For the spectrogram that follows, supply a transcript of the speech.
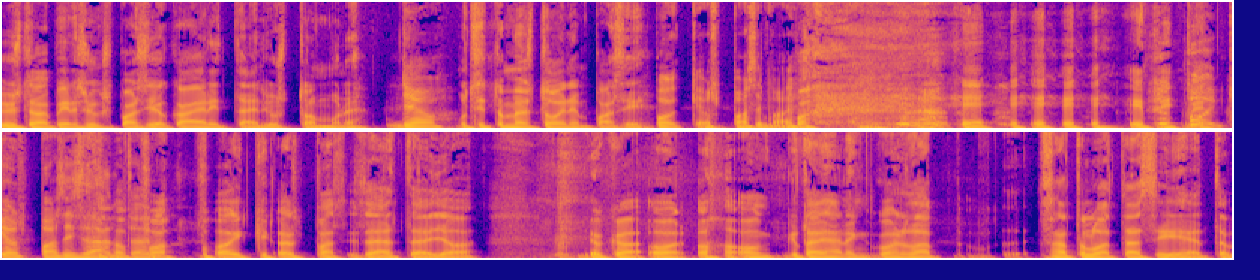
ystäväpiirissä yksi Pasi, joka on erittäin just tommonen. Joo, Mutta sitten on myös toinen Pasi. poikkeus Pasi vai? Poikkeus Pasi sääntöön. Po- poikkeus Pasi sääntöön, joo. Joka on, on, on, tai hänen kohdallaan saattaa luottaa siihen, että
